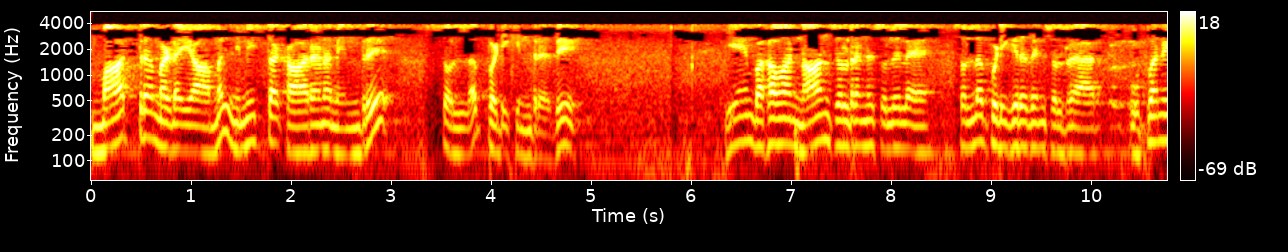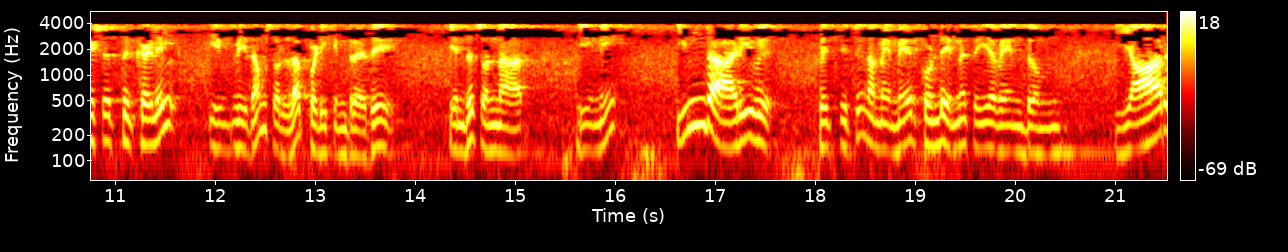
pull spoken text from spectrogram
மாற்றமடையாமல் நிமித்த காரணம் என்று சொல்லப்படுகின்றது. ஏன் பகவான் நான் சொல்றேன்னு சொல்லல? சொல்லப்படுகிறதுன்னு சொல்றார். உபனிஷத்துக்களில் இவ்விதம் சொல்லப்படுகின்றது என்று சொன்னார். இனி இந்த அறிவு வச்சுட்டு நம்ம மேற்கொண்டு என்ன செய்ய வேண்டும்? யார்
